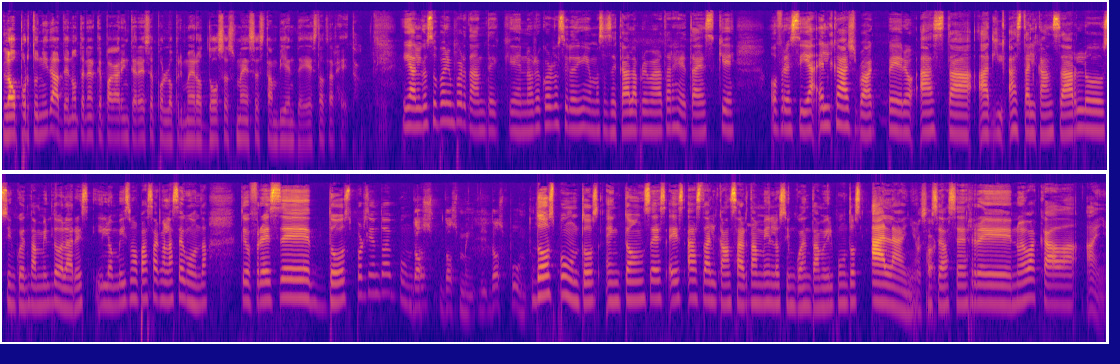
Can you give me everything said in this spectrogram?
la oportunidad de no tener que pagar intereses por los primeros 12 meses también de esta tarjeta. Y algo súper importante, que no recuerdo si lo dijimos acerca de la primera tarjeta, es que ofrecía el cashback, pero hasta, hasta alcanzar los 50 mil dólares. Y lo mismo pasa con la segunda, te ofrece 2% de puntos. Dos, dos, mil- dos puntos. Dos puntos, entonces es hasta alcanzar también los 50 mil puntos al año. Exacto. O sea, se renueva cada año.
